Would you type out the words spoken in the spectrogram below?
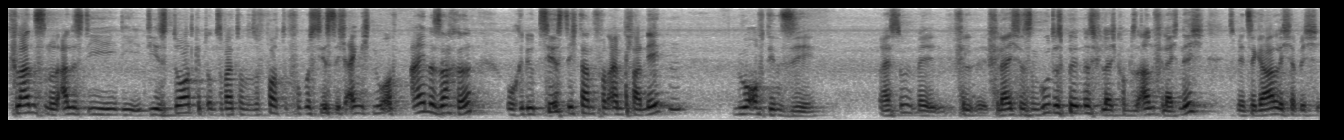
Pflanzen und alles, die, die, die es dort gibt und so weiter und so fort. Du fokussierst dich eigentlich nur auf eine Sache und reduzierst dich dann von einem Planeten nur auf den See. Weißt du, vielleicht ist es ein gutes Bildnis, vielleicht kommt es an, vielleicht nicht. Ist mir jetzt egal, ich, mich,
